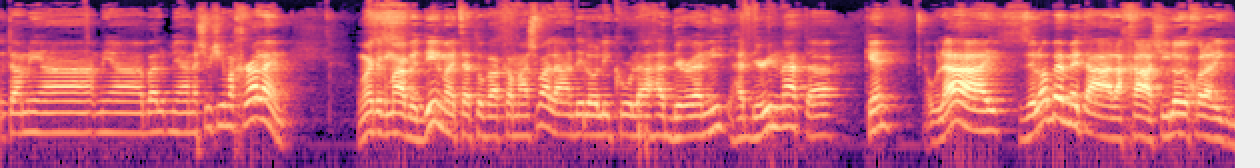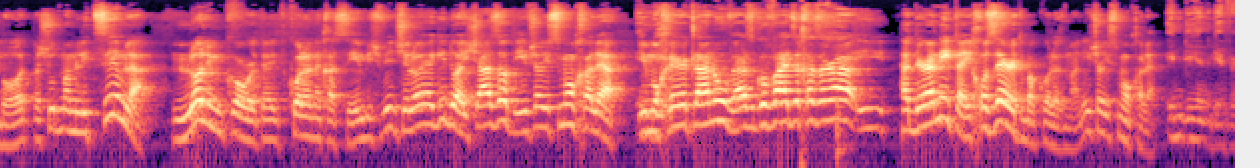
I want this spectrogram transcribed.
אותה מה, מה, מהאנשים שהיא מכרה להם. אומרת הגמרא ודילמה יצאה טובה כמה שמע לאן דלא לקרוא לה הדרינתה, כן? אולי זה לא באמת ההלכה שהיא לא יכולה לגבות, פשוט ממליצים לה לא למכור את, כל הנכסים בשביל שלא יגידו האישה הזאת אי אפשר לסמוך עליה היא מוכרת לנו ואז גובה את זה חזרה היא הדרנית היא חוזרת בה כל הזמן אי אפשר לסמוך עליה אינדיאן גבר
